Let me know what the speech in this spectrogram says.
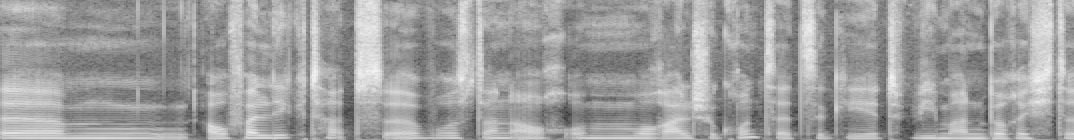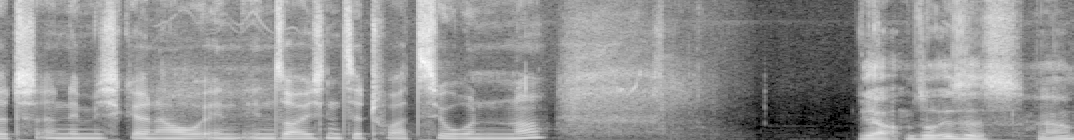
ähm, auferlegt hat, äh, wo es dann auch um moralische Grundsätze geht, wie man berichtet, äh, nämlich genau in, in solchen Situationen. Ne? Ja, so ist es. Ja.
